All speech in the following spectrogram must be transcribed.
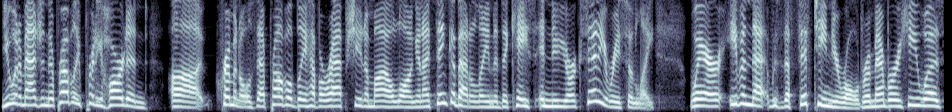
You would imagine they're probably pretty hardened uh, criminals that probably have a rap sheet a mile long. And I think about Elena, the case in New York City recently, where even that was the 15 year old. Remember, he was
